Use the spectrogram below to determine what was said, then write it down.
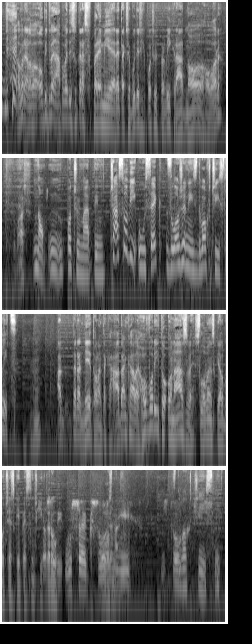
Dobre, lebo obidve nápovedy sú teraz v premiére, takže budeš ich počuť prvýkrát. No, hovor, čo máš? No, počuj, Martin. Časový úsek zložený z dvoch číslic. Uh-huh a teda nie je to len taká hádanka, ale hovorí to o názve slovenskej alebo českej pesničky, ktorú... úsek zložený z dvoch, z dvoch číslic.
